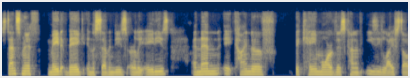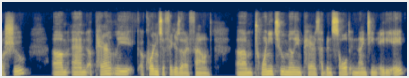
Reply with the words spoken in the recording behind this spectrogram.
Stan Smith made it big in the 70s, early 80s, and then it kind of became more of this kind of easy lifestyle shoe. Um, and apparently, according to figures that I found, um, 22 million pairs had been sold in 1988,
